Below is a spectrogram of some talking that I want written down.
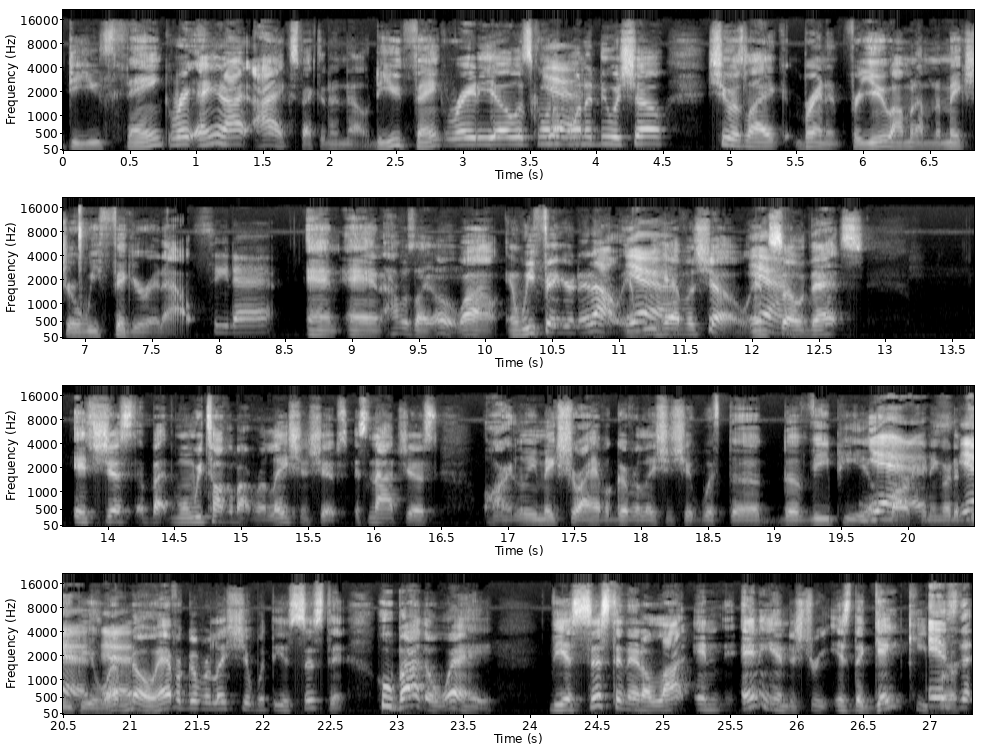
do you think, and, you know, I, I expected to know, do you think Raedio is going to Yeah. want to do a show? She was like, Brandon, for you, I'm, gonna- I'm going to make sure we figure it out. See that? And, and I was like, oh, wow. And we figured it out and Yeah. we have a show. And Yeah. so that's, it's just about, when we talk about relationships, it's not just, all right, let me make sure I have a good relationship with the, the VP of Yes, marketing or the yes, VP of web. yes. No, have a good relationship with the assistant, who, by the way, the assistant in a lot in any industry is the gatekeeper Is the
